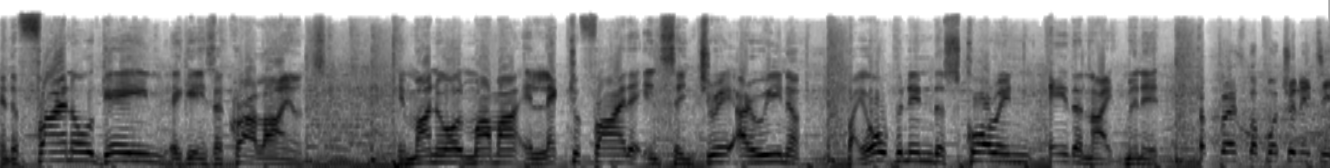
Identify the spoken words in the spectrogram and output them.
in the final game against the Accra Lions. Emmanuel Mama electrified the Nsenkyire Arena by opening the scoring in the ninth minute. The first opportunity.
